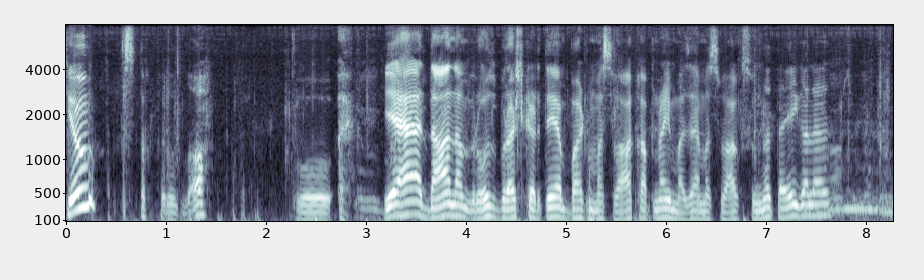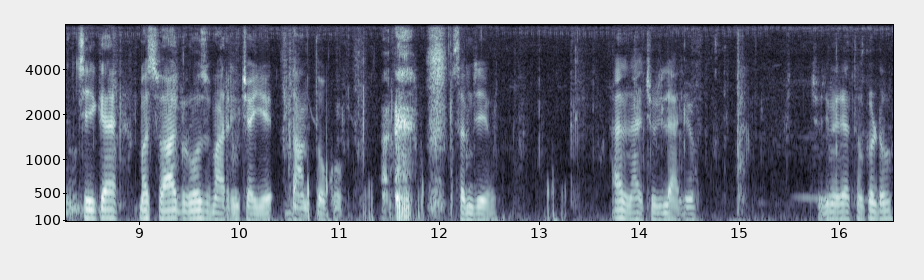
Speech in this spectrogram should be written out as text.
क्यों? तो ये है दांत हम रोज़ ब्रश करते हैं बट मसवाक अपना ही मज़ा है मसवाक सुनत है गलत। ठीक है मसवाक रोज़ मारनी चाहिए दांतों को। समझे हो? चुरी ला लियो। चुरी मेरे हाथों कटो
